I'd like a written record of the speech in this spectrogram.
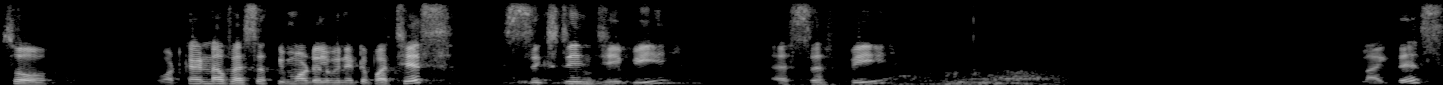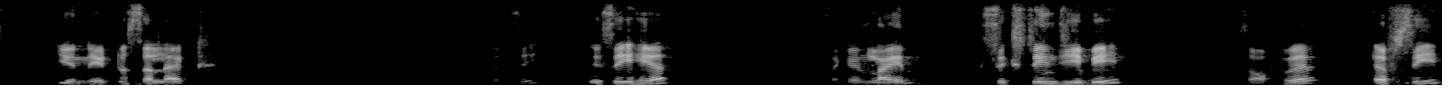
so what kind of sfp module we need to purchase? 16 gb sfp like this. You need to select let's see you see here second line 16 GB software FC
